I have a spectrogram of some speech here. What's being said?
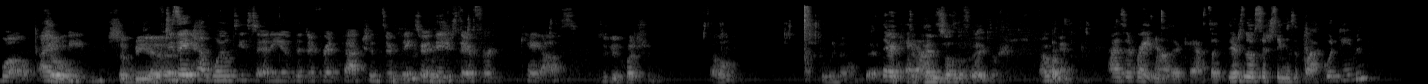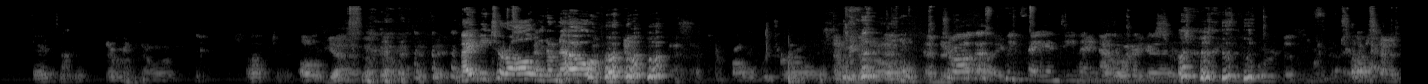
Well, I So- mean, Sabia, do they have loyalties to any of the different factions or things, or are they just there for chaos? that's a good question. I don't, do we know? That They're Depends on the flavor. Okay. As of right now, they're chaos. Like, there's no such thing as a Blackwood demon. There is none. That we know of. Oh, Oh, yeah, that- that- okay. might be Tyrol. We don't know. Probably trolls. And we don't know, and there's Trolls, not like. Queen Faye, and Dina, we neither one are good. serve the reason doesn't like that. Trolls had,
